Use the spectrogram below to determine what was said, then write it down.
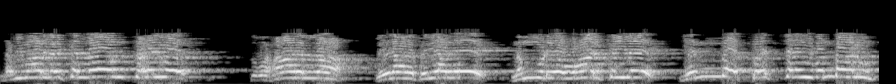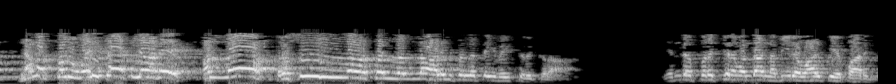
நபிமார்களுக்கெல்லாம் தலைவர். சுகாரல்லா வேளாண் பெரியாரே நம்முடைய வாழ்க்கையிலே எந்த பிரச்சனை வந்தாலும் நமக்கு ஒரு வழிகாட்டியாக அல்லாஹ் ரசூல்லா சல்லல்லா அலைஹி வஸல்லத்தை வைத்திருக்கிறார் எந்த பிரச்சனை வந்தால் நபீர வாழ்க்கையை பாருங்க.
